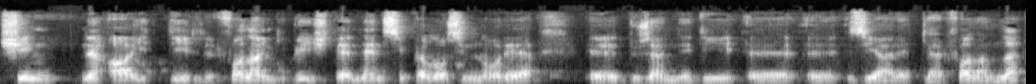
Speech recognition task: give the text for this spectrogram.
Çin'e ait değildir falan gibi işte Nancy Pelosi'nin oraya e, düzenlediği e, e, ziyaretler falanla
